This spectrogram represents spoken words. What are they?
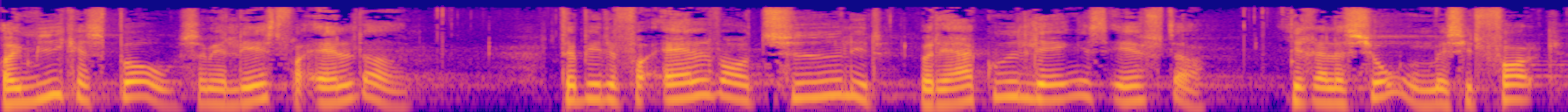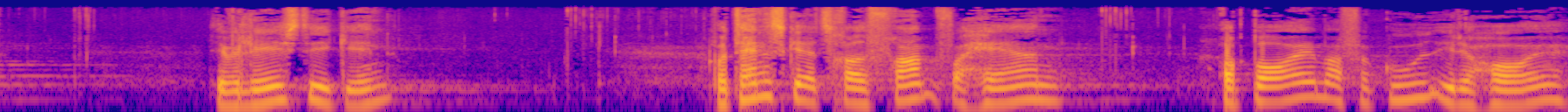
Og i Mikas bog, som jeg læste fra alderet, der bliver det for alvor tydeligt, hvad det er Gud længes efter i relationen med sit folk. Jeg vil læse det igen. Hvordan skal jeg træde frem for Herren og bøje mig for Gud i det høje?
